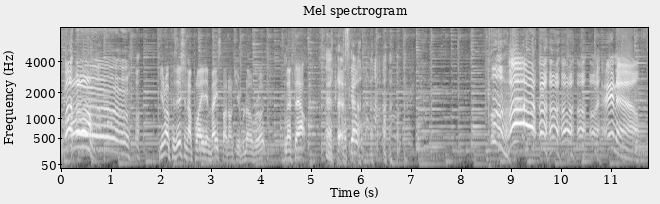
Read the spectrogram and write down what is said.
Oh. Whoa! You know what position I played in baseball, don't you, know, Brooke? Left out. Let's go. Oh, hey now.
